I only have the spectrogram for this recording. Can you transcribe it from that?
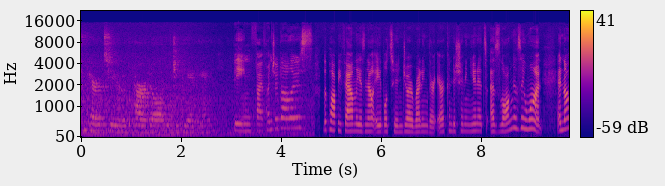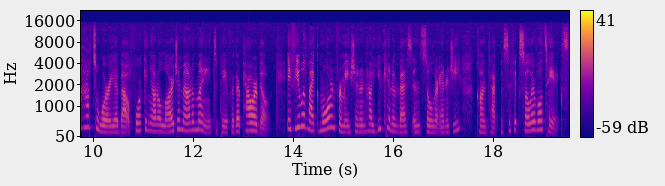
compared to the power bill with GPA being? Being $500. The Poppe family is now able to enjoy running their air conditioning units as long as they want and not have to worry about forking out a large amount of money to pay for their power bill. If you would like more information on how you can invest in solar energy, contact Pacific Solar Voltaics.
